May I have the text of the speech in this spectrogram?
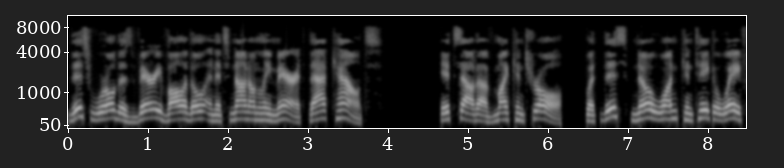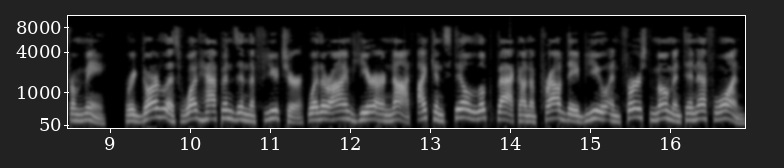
This world is very volatile and it's not only merit that counts. It's out of my control. But this, no one can take away from me. Regardless what happens in the future, whether I'm here or not, I can still look back on a proud debut and first moment in F1.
